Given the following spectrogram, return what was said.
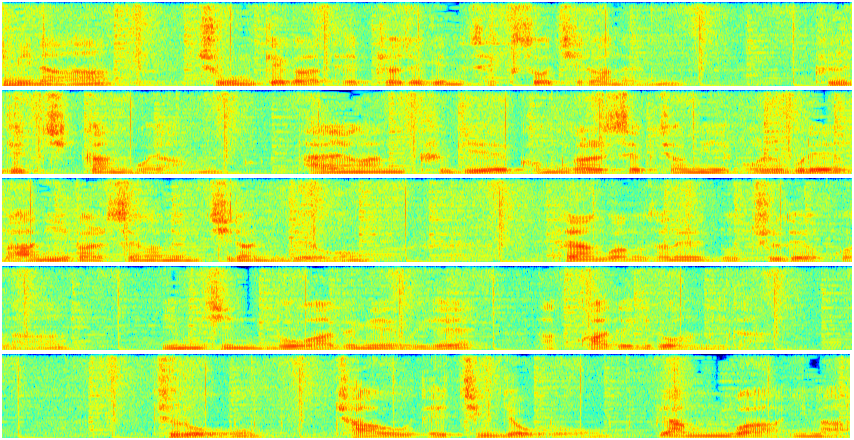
김이나 주근깨가 대표적인 색소 질환은 불규칙한 모양, 다양한 크기의 검갈색 점이 얼굴에 많이 발생하는 질환인데요. 태양광선에 노출되었거나 임신, 노화 등에 의해 악화되기도 합니다. 주로 좌우 대칭적으로 뺨과 이마,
